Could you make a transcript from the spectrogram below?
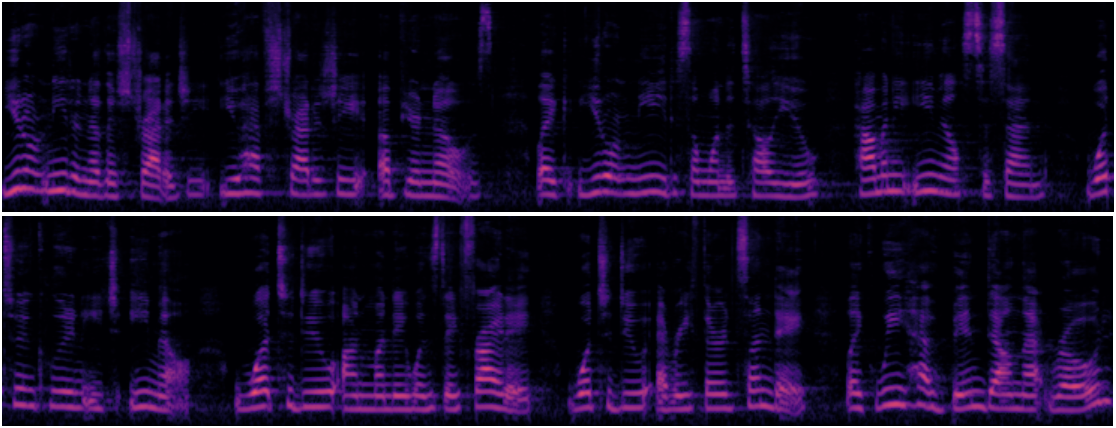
you don't need another strategy. You have strategy up your nose. Like, you don't need someone to tell you how many emails to send, what to include in each email, what to do on Monday, Wednesday, Friday, what to do every third Sunday. Like, we have been down that road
